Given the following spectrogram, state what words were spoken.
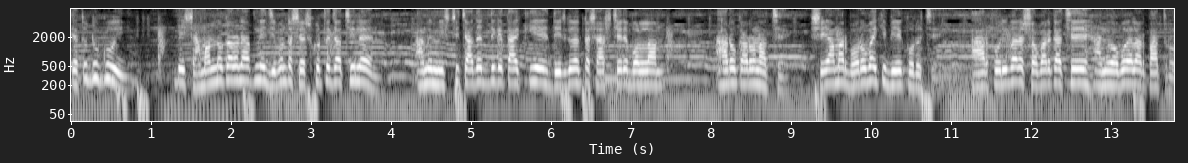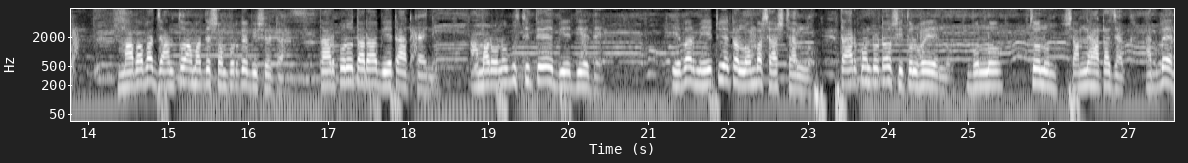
এতটুকুই। এই সামান্য কারণে আপনি জীবনটা শেষ করতে যাচ্ছিলেন। আমি মিষ্টি চাঁদের দিকে তাকিয়ে দীর্ঘ একটা শ্বাস ছেড়ে বললাম আরও কারণ আছে। সে আমার বড় ভাইকে বিয়ে করেছে। আর পরিবারের সবার কাছে আমি অবহেলার পাত্র। মা বাবা জানতো আমাদের সম্পর্কের বিষয়টা। তারপরেও তারা বিয়েটা আটকায়নি। আমার অনুপস্থিতিতে বিয়ে দিয়ে দেয়। এবার মেয়েটিও একটা লম্বা শ্বাস ছাড়লো। তার কণ্ঠটাও শীতল হয়ে এলো। বলল, চলুন, সামনে হাঁটা যাক। হাঁটবেন?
